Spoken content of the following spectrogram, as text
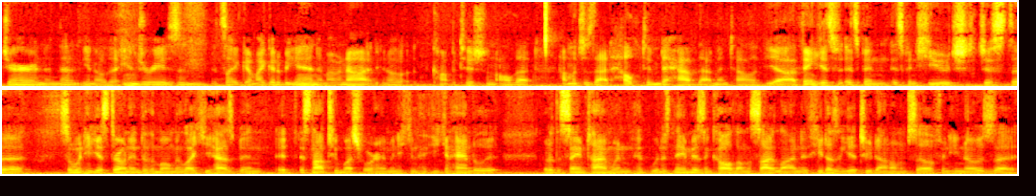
Jaren and then you know the injuries and it's like, am I going to be in? Am I not? You know, competition, all that. How much has that helped him to have that mentality? Yeah, I think it's it's been it's been huge. Just uh, so when he gets thrown into the moment like he has been, it, it's not too much for him, and he can he can handle it. But at the same time, when when his name isn't called on the sideline, he doesn't get too down on himself, and he knows that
